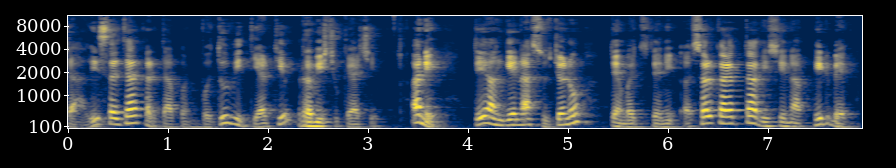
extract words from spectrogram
ચાલીસ હજાર કરતાં પણ વધુ વિદ્યાર્થીઓ રમી ચૂક્યા છે. અને તે અંગેના સૂચનો તેમજ તેની અસરકારકતા વિશેના ફીડબેક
